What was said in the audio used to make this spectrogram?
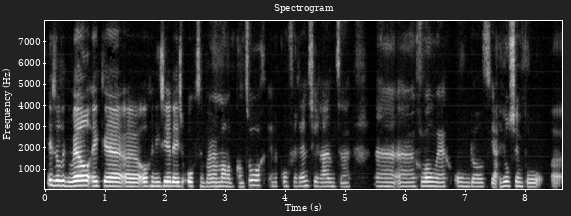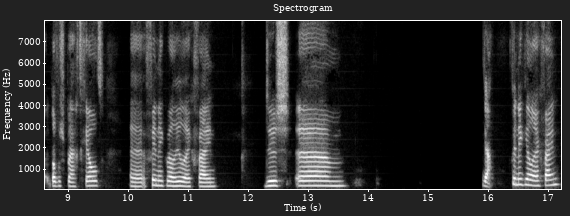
is dat ik wel, ik uh, uh, organiseer deze ochtend bij mijn man op kantoor in de conferentieruimte. Uh, gewoonweg omdat, ja, heel simpel, dat bespaart geld. vind ik wel heel erg fijn. Dus, um, ja, vind ik heel erg fijn.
